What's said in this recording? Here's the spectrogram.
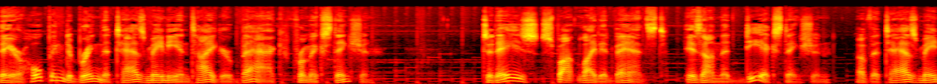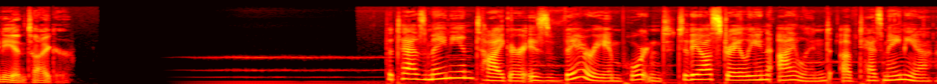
They are hoping to bring the Tasmanian tiger back from extinction. Today's Spotlight Advanced is on the de extinction of the Tasmanian tiger. The Tasmanian tiger is very important to the Australian island of Tasmania.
